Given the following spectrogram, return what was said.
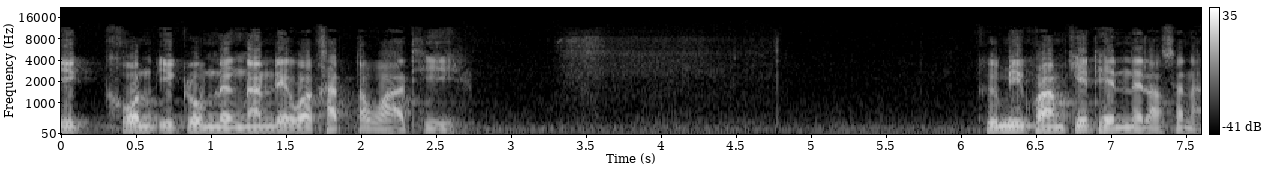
อีกคนอีกกลุ่มหนึ่งนั้นเรียกว่าขัตตวาที คือมีความคิดเห็นในลักษณะ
